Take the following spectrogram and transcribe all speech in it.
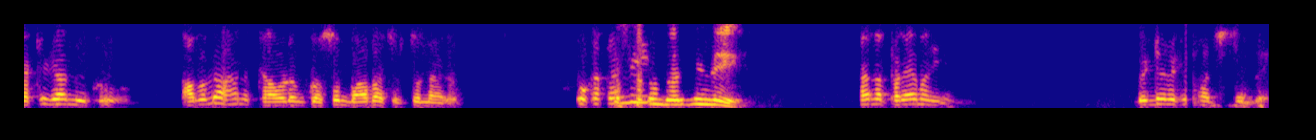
చక్కగా మీకు అవగాహన కావడం కోసం బాబా చెప్తున్నారు. ఒక తల్లి దొరికింది. తన ప్రేమని బిడ్డలకి పంచుతుంది.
